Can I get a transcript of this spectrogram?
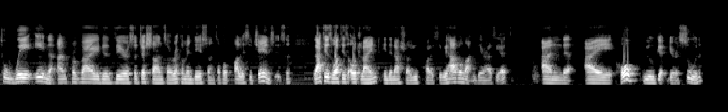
to weigh in and provide their suggestions or recommendations about policy changes. That is what is outlined in the National Youth Policy. We haven't gotten there as yet, and I hope we'll get there soon.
